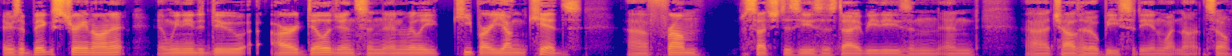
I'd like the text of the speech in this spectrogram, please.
there's a big strain on it, and we need to do our diligence and, and really keep our young kids uh, from such diseases, diabetes, and and uh, childhood obesity and whatnot. So.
